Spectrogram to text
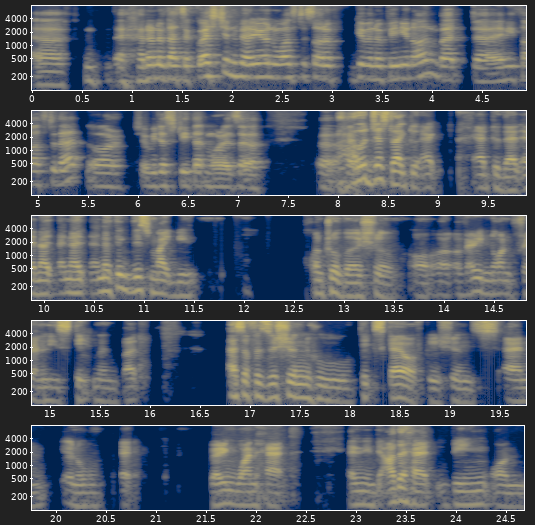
Uh, I don't know if that's a question if anyone wants to sort of give an opinion on, but uh, any thoughts to that, or should we just treat that more as a? Uh, I would just like to add, add to that, and I and I and I think this might be controversial or a very non-friendly statement, but as a physician who takes care of patients and you know wearing one hat and in the other hat being on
